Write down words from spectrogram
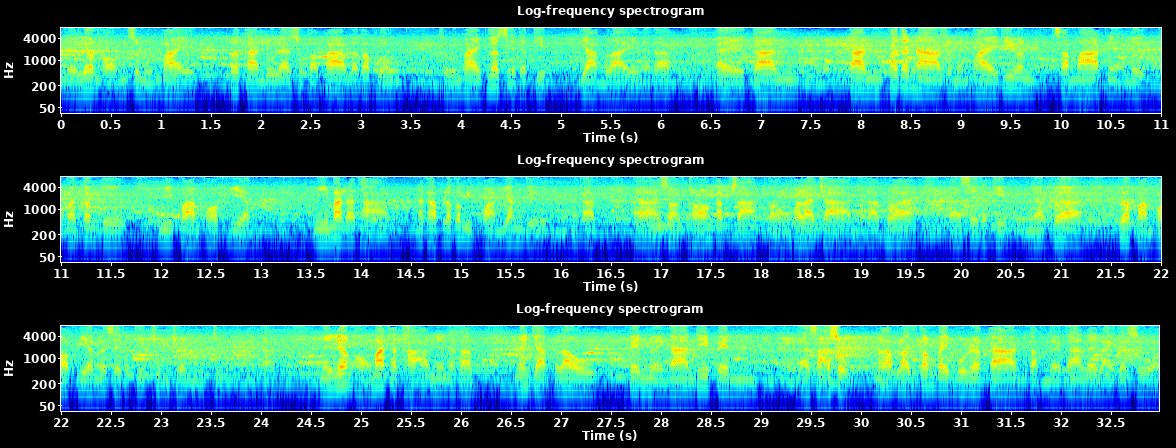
ในเรื่องของสมุนไพรเพื่อการดูแลสุขภาพแล้วก็ผลสมุนไพรเพื่อเศรษฐกิจอย่างไรนะครับการ การพัฒนาสมุนไพรที่มันสมาร์ทเนี่ยหนึ่งมันต้องคือมีความพอเพียงมีมาตรฐานนะครับแล้วก็มีความยั่งยืนนะครับอสอดคล้องกับศาสตร์ของพระราชานะครับว่าเศรษฐกิจนะเพื่อเพื่อความพอเพียงและเศรษฐกิจชุมชนจริงนะครับ ในเรื่องของมาตรฐานเนี่ยนะครับ เนื่องจากเราเป็นหน่วยงานที่เป็นสาธารณสุขนะครับ เราจะต้องไปบูรณาการกับหน่วยงานหลาย ๆ กระทรวง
